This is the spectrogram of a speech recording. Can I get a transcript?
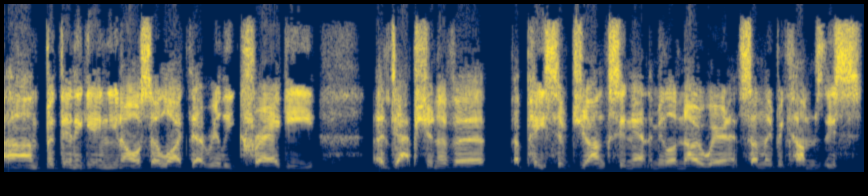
Um, but then again, you know, I also like that really craggy adaptation of a, a piece of junk sitting out in the middle of nowhere and it suddenly becomes this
